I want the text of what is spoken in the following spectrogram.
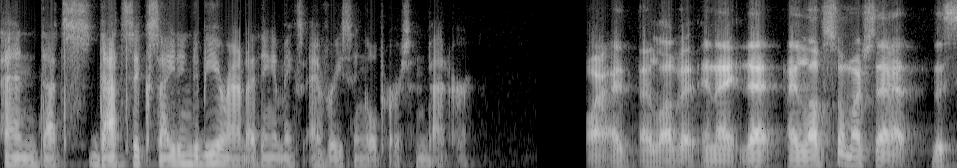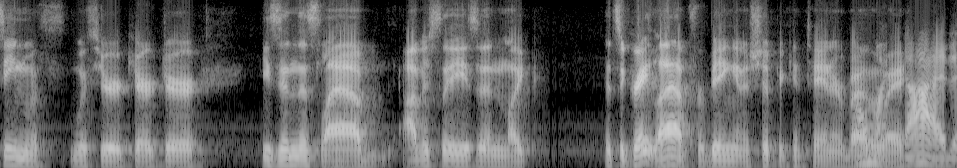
And that's that's exciting to be around. I think it makes every single person better. Oh, I, I love it. And i that i love so much that the scene with with your character he's in this lab. Obviously he's in like it's a great lab for being in a shipping container by oh the way. Oh god.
